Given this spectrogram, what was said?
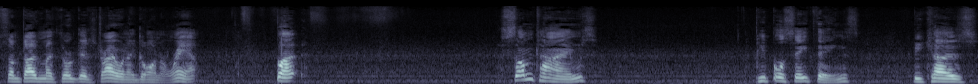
sometimes my throat gets dry when I go on a rant, but sometimes people say things because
